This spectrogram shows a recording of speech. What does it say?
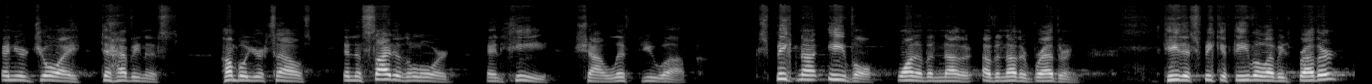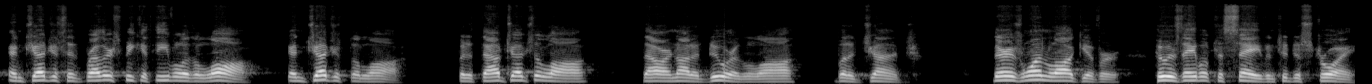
and your joy to heaviness. Humble yourselves in the sight of the Lord, and he shall lift you up. Speak not evil one of another of another brethren. He that speaketh evil of his brother and judgeth his brother speaketh evil of the law and judgeth the law. But if thou judge the law, thou art not a doer of the law, but a judge. There is one lawgiver who is able to save and to destroy.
